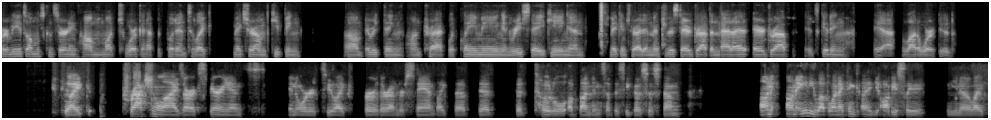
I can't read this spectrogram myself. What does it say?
for me, it's almost concerning how much work I have to put in to like make sure I'm keeping um, everything on track with claiming and restaking and making sure I didn't miss this airdrop and that airdrop. It's getting, yeah, a lot of work, dude. Like fractionalize our experience in order to like further understand like the the the total abundance of this ecosystem on on any level and i think uh, obviously you know like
